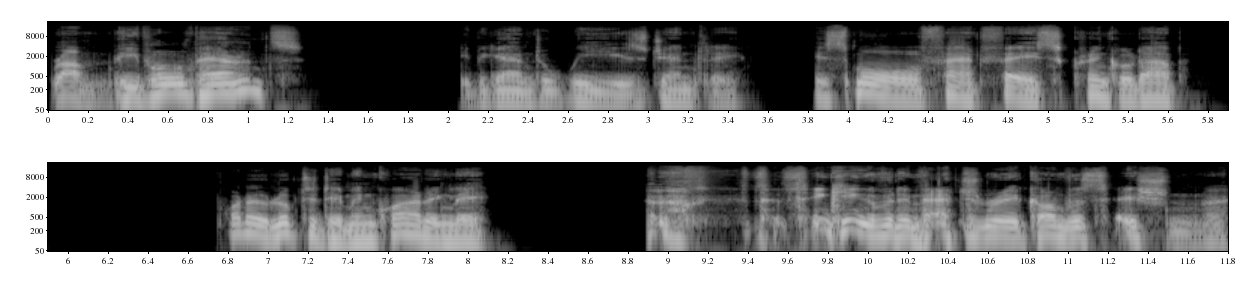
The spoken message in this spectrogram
Rum people, parents. He began to wheeze gently. His small, fat face crinkled up. Poirot looked at him inquiringly. Thinking of an imaginary conversation.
